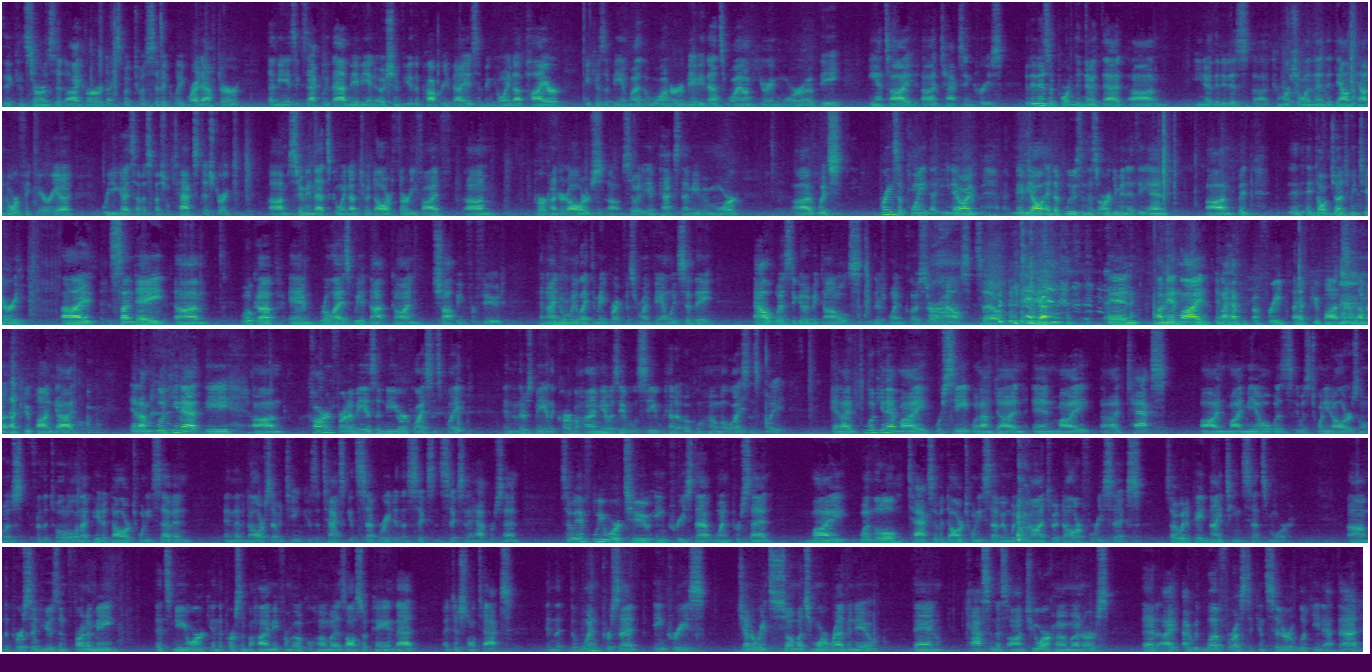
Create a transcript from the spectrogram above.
the concerns that I heard, I spoke to a Civic League right after that meeting is exactly that. Maybe in Ocean View, the property values have been going up higher because of being by the water. Maybe that's why I'm hearing more of the anti-tax increase. But it is important to note that, um, you know, that it is uh, commercial. And then the downtown Norfolk area, where you guys have a special tax district, um, assuming that's going up to a dollar thirty-five um, per hundred dollars, um, so it impacts them even more. Uh, which brings a point, uh, you know, I, maybe I'll end up losing this argument at the end, um, but, and, and don't judge me, Terry. Uh, Sunday, um, woke up and realized we had not gone shopping for food, and I normally like to make breakfast for my family, so the out was to go to McDonald's. There's one close to our house, so. and I'm in line, and I have a free, I have coupons. I'm a, a coupon guy, and I'm looking at the um, car in front of me is a New York license plate, and then there's me, and the car behind me I was able to see had an Oklahoma license plate. And I'm looking at my receipt when I'm done, and my uh, tax on my meal was it was twenty dollars almost for the total, and I paid a dollar twenty-seven and then a dollar seventeen because the tax gets separated in the six and six and a half percent. So if we were to increase that one percent, my one little tax of a dollar twenty-seven would have gone to a dollar forty-six. So I would have paid nineteen cents more. Um, the person who's in front of me, that's New York, and the person behind me from Oklahoma is also paying that additional tax. And the, the one percent increase generates so much more revenue than passing this on to our homeowners that I, I would love for us to consider looking at that.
